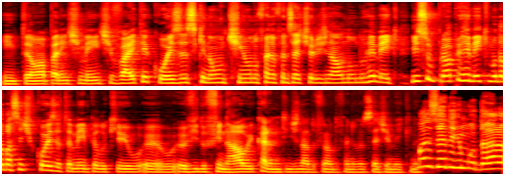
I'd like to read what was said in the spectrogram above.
Então, aparentemente, vai ter coisas que não tinham no Final Fantasy VII original no, no remake. Isso o próprio remake muda bastante coisa também, pelo que eu, eu, eu, vi do final. E, cara, não entendi nada do final do Final Fantasy VII Remake, né? Mas eles mudaram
